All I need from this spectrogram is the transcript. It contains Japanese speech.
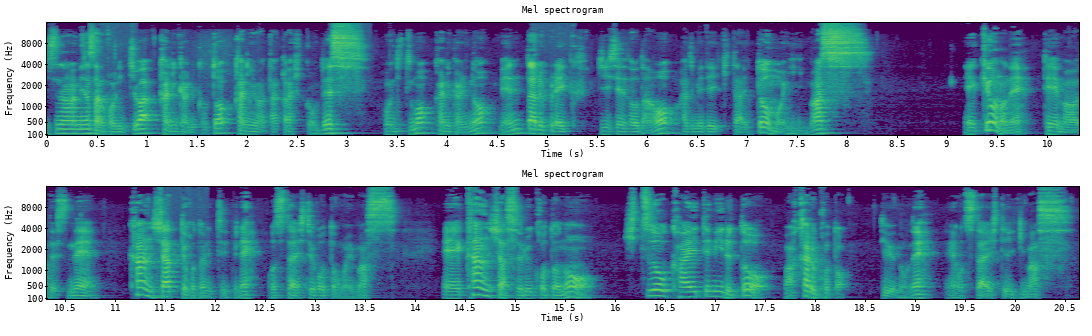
リスナーの皆さん、こんにちは。カニカニことカニワタカヒコです。本日もカニカニのメンタルブレイク、人生相談を始めていきたいと思います。え今日のね、テーマはですね、感謝ってことについてね、お伝えしていこうと思います。え、感謝することの質を変えてみると分かることっていうのをね、お伝えしていきます。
